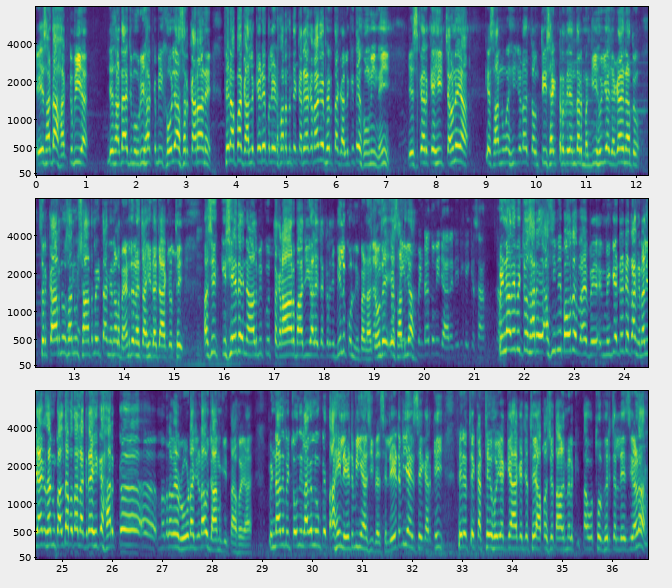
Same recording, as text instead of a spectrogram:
ਇਹ ਸਾਡਾ ਹੱਕ ਵੀ ਹੈ। ਜੇ ਸਾਡਾ ਜਮਹੂਰੀ ਹੱਕ ਵੀ ਖੋਲਿਆ ਸਰਕਾਰਾਂ ਨੇ, ਫਿਰ ਆਪਾਂ ਗੱਲ ਕਿਹੜੇ ਪਲੇਟਫਾਰਮ ਤੇ ਕਰਿਆ ਕਰਾਂਗੇ, ਫਿਰ ਤਾਂ ਗੱਲ ਕਿਤੇ ਹੋਣੀ ਨਹੀਂ। ਇਸ ਕਰਕੇ ਹੀ ਚਾਹੁੰਦੇ ਆ ਕਿ ਸਾਨੂੰ ਅਸੀਂ ਜਿਹੜਾ 34 ਸੈਕਟਰ ਦੇ ਅੰਦਰ ਮੰਗੀ ਹੋਈ ਹੈ ਜਗ੍ਹਾ ਇਹਨਾਂ ਤੋਂ ਸਰਕਾਰ ਨੂੰ ਸਾਨੂੰ ਸ਼ਾਂਤਮਈ ਢੰਗ ਨਾਲ ਬਹਿਣ ਦੇਣਾ ਚਾਹੀਦਾ ਜਾ ਕੇ ਉੱਥੇ। ਅਸੀਂ ਕਿਸੇ ਦੇ ਨਾਲ ਵੀ ਕੋਈ ਤਕਰਾਰਬਾਜ਼ੀ ਵਾਲੇ ਚੱਕਰ 'ਚ ਬਿਲਕੁਲ ਨਹੀਂ ਪੈਣਾ ਚਾਹੁੰਦੇ ਇਹ ਸਾਡੀਆਂ ਪਿੰਡਾਂ ਤੋਂ ਵੀ ਜਾ ਰਹੇ ਨੇ ਜੀ ਕਈ ਕਿਸਾਨ ਪਿੰਡਾਂ ਦੇ ਵਿੱਚੋਂ ਸਾਰੇ ਅਸੀਂ ਵੀ ਬਹੁਤ ਵਿੰਗੇ ਟੇਢੇ ਢੰਗ ਨਾਲ ਜਾ ਕੇ ਸਾਨੂੰ ਕੱਲ ਦਾ ਪਤਾ ਲੱਗ ਰਿਹਾ ਸੀ ਕਿ ਹਰ ਇੱਕ ਮਤਲਬ ਇਹ ਰੋਡ ਆ ਜਿਹੜਾ ਉਹ ਜਾਮ ਕੀਤਾ ਹੋਇਆ ਪਿੰਡਾਂ ਦੇ ਵਿੱਚੋਂ ਦੀ ਲੰਘ ਲੂੰ ਕਿ ਤਾਂ ਹੀ ਲੇਟ ਵੀ ਆ ਅਸੀਂ ਵੈਸੇ ਲੇਟ ਵੀ ਆ ਇਸੇ ਕਰਕੇ ਹੀ। ਫਿਰ ਇੱਥੇ ਇਕੱਠੇ ਹੋਏ ਅੱਗੇ ਆ ਕੇ ਜਿੱਥੇ ਆਪਸ ਵਿੱਚ ਤਾਲਮੇਲ ਕੀਤਾ ਉੱਥੋਂ ਫਿਰ ਚੱਲੇ ਸੀ ਹਨਾ?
